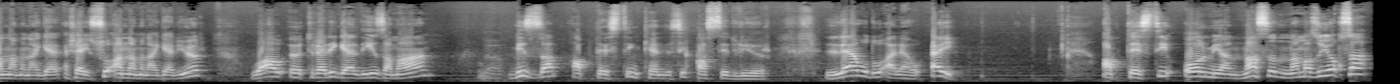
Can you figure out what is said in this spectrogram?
anlamına gel şey su anlamına geliyor. Vav ötreli geldiği zaman bizzat abdestin kendisi kastediliyor. La vudu alehu ey abdesti olmayan nasıl namazı yoksa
